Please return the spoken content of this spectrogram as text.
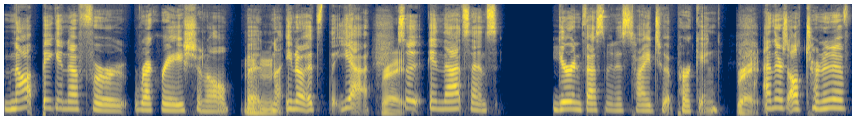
not big enough for recreational, but Mhm. not, you know, it's yeah. Right. So in that sense, your investment is tied to it perking, right. and there's alternative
